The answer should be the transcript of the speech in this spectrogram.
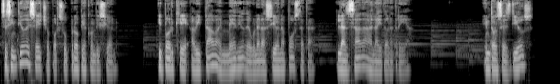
Se sintió deshecho por su propia condición y porque habitaba en medio de una nación apóstata lanzada a la idolatría. Entonces Dios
